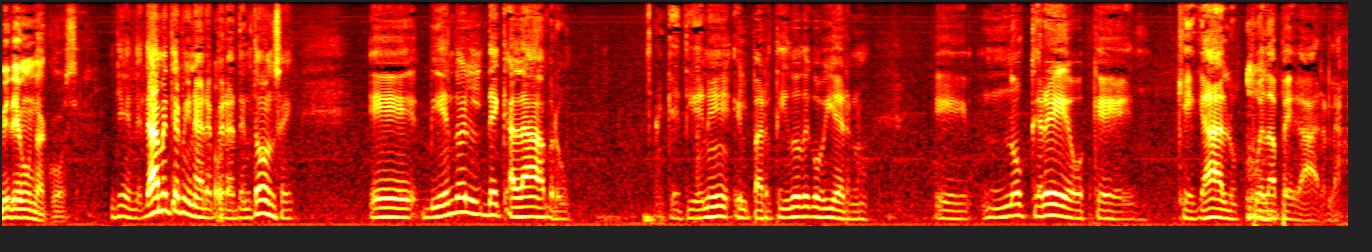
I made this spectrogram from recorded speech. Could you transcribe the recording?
miren una cosa. ¿Entiendes? Déjame terminar, espérate. Entonces, eh, viendo el decalabro que tiene el partido de gobierno, eh, no creo que, que Galo pueda pegarla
